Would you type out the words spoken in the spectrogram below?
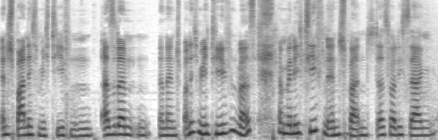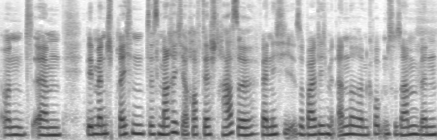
entspanne ich mich tiefen. Also dann, dann entspanne ich mich tiefen, was? Dann bin ich tiefen entspannt, das wollte ich sagen. Und ähm, dementsprechend, das mache ich auch auf der Straße. Wenn ich, sobald ich mit anderen Gruppen zusammen bin,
